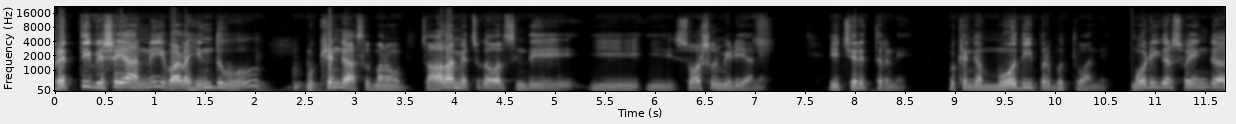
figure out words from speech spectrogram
ప్రతి విషయాన్ని ఇవాళ హిందువు ముఖ్యంగా అసలు మనం చాలా మెచ్చుకోవాల్సింది ఈ ఈ సోషల్ మీడియాని ఈ చరిత్రని ముఖ్యంగా మోదీ ప్రభుత్వాన్ని. మోడీ గారు స్వయంగా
